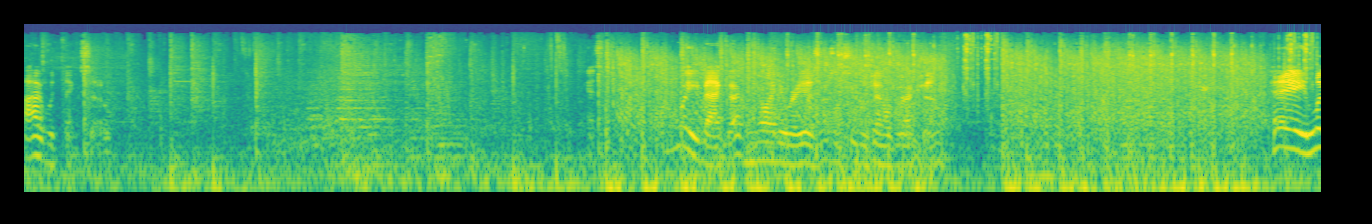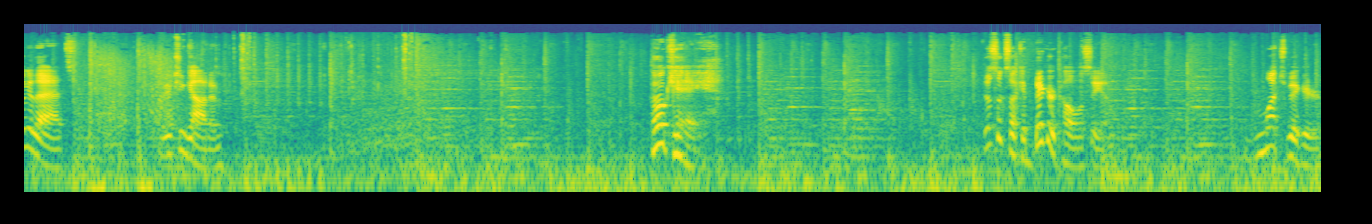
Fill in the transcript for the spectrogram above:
I would think so. It's way back. I have no idea where he is. I'm just shoot the general direction. Hey, look at that. We actually got him. Okay. This looks like a bigger Coliseum. Much bigger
